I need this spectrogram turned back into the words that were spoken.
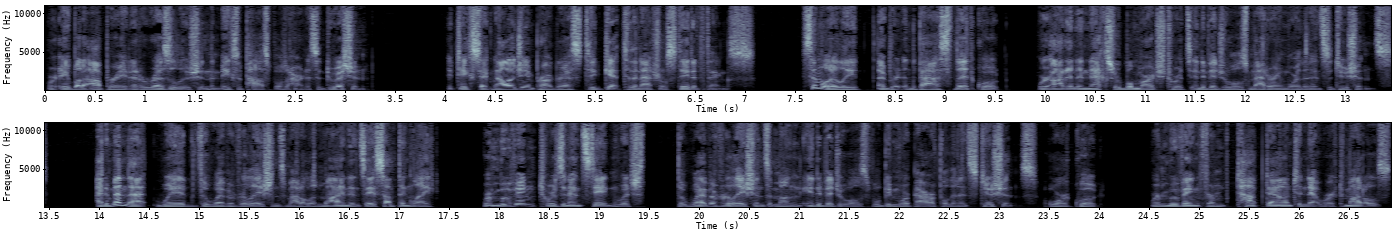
we're able to operate at a resolution that makes it possible to harness intuition. It takes technology and progress to get to the natural state of things. Similarly, I've written in the past that, quote, we're on an inexorable march towards individuals mattering more than institutions. I'd amend that with the web of relations model in mind and say something like, we're moving towards an end state in which the web of relations among individuals will be more powerful than institutions. Or, quote, we're moving from top down to networked models,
